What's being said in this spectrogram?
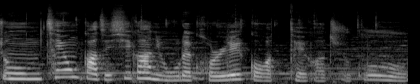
좀 채용까지 시간이 오래 걸릴 것 같아가지고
